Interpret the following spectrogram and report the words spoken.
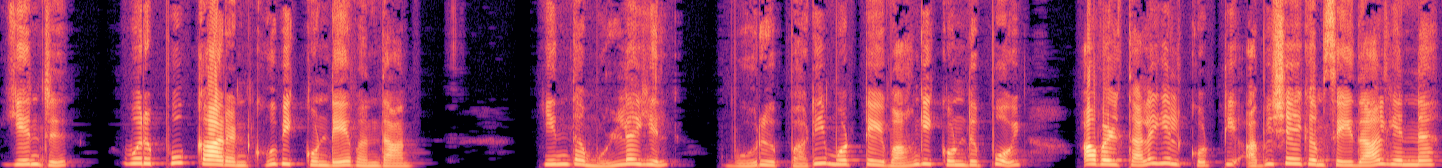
என்று ஒரு பூக்காரன் கூவிக்கொண்டே வந்தான். இந்த முல்லையில் ஒரு படி மொட்டை வாங்கிக் கொண்டு போய் அவள் தலையில் கொட்டி அபிஷேகம் செய்தால் என்ன?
